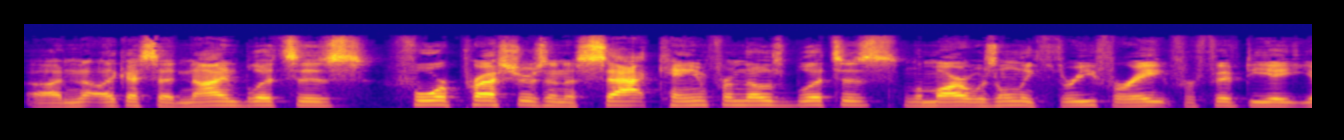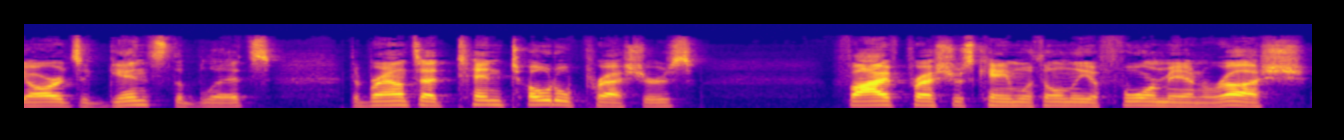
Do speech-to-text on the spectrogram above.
uh, like I said, nine blitzes, four pressures, and a sack came from those blitzes. Lamar was only three for eight for 58 yards against the blitz. The Browns had 10 total pressures. Five pressures came with only a four man rush.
